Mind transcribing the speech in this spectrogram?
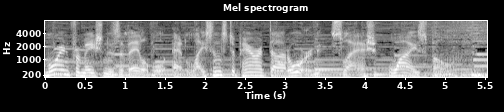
More information is available at license2parent.org slash wisephone.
